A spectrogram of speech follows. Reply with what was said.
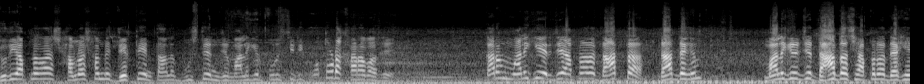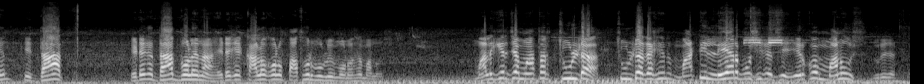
যদি আপনারা সামনাসামনি দেখতেন, তাহলে বুঝতেন যে মালিকের পরিস্থিতি কতটা খারাপ আছে। কারণ মালিকের যে আপনারা দাঁতটা, দাঁত দেখেন, মালিকের যে দাঁত আছে, আপনারা দেখেন, এই দাঁত, এটাকে দাঁত বলে না, এটাকে কালো কালো পাথর বলবে মনে হয় মানুষ। মালিকের যে মাথার চুলটা চুলটা দেখেন, মাটির লেয়ার বসে গেছে, এরকম মানুষ, দূরে যাচ্ছে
